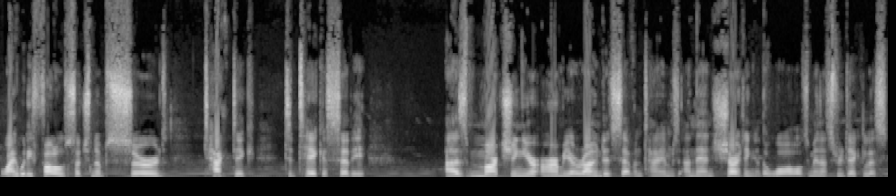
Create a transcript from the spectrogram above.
why would he follow such an absurd tactic to take a city as marching your army around it seven times and then shouting at the walls. I mean, that's ridiculous.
